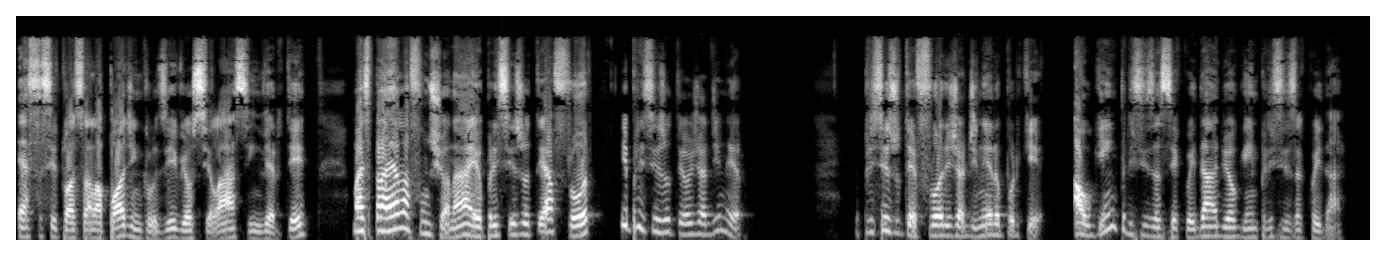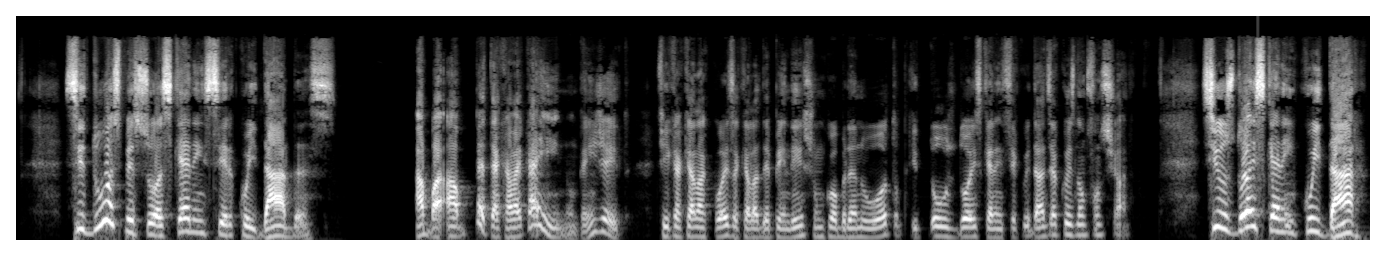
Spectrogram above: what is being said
essa situação ela pode inclusive oscilar, se inverter, mas para ela funcionar, eu preciso ter a flor e preciso ter o jardineiro. Eu preciso ter flor e jardineiro porque alguém precisa ser cuidado e alguém precisa cuidar. Se duas pessoas querem ser cuidadas, a, a peteca vai cair, não tem jeito fica aquela coisa, aquela dependência, um cobrando o outro, porque os dois querem ser cuidados e a coisa não funciona. Se os dois querem cuidar,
